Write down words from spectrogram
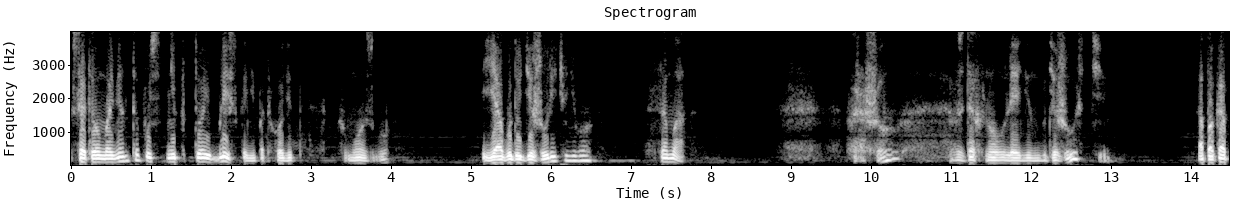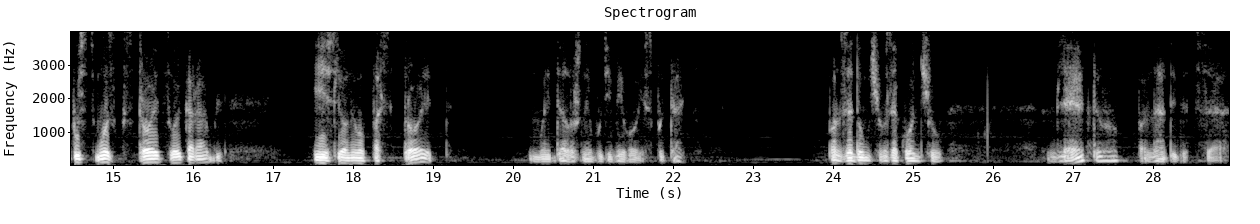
С этого момента пусть никто и близко не подходит к мозгу. Я буду дежурить у него сама». «Хорошо», — вздохнул Ленин, — «дежурьте. А пока пусть мозг строит свой корабль». И если он его построит, мы должны будем его испытать. Он задумчиво закончил. Для этого понадобятся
